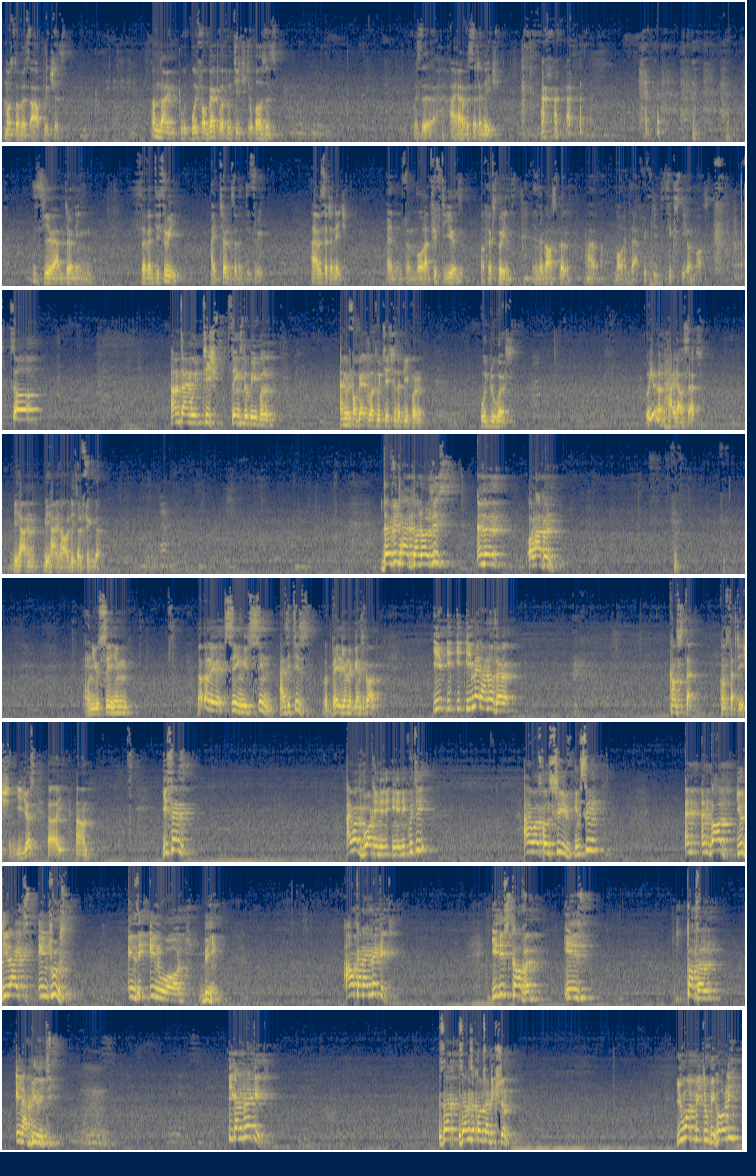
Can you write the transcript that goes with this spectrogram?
Most of us are preachers. Sometimes we forget what we teach to others. With the, I have a certain age. this year I'm turning 73. I turned 73. I have a certain age. And from more than 50 years of experience in the gospel, uh, more than that, 50, 60 almost. So, sometimes we teach things to people and we forget what we teach to the people. We do worse. We should not hide ourselves behind, behind our little finger. David had done all this, and then what happened? Hmm. And you see him not only seeing his sin as it is, rebellion against God, he, he, he made another constat, constatation. He just, uh, um, he says, I was brought in, in iniquity. I was conceived in sin. And, and God, you delight in truth, in the inward being. How can I make it? He discovered his total inability. He can make it. There, there is a contradiction. You want me to be holy,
